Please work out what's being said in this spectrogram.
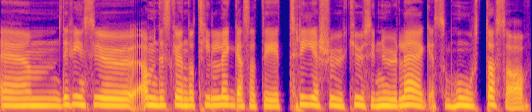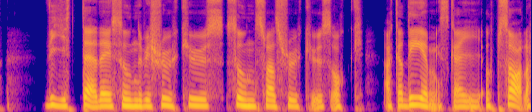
Ehm, det finns ju, ja, det ska ändå tilläggas att det är tre sjukhus i nuläget som hotas av Vite, det är Sunderby sjukhus, Sundsvalls sjukhus och Akademiska i Uppsala.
